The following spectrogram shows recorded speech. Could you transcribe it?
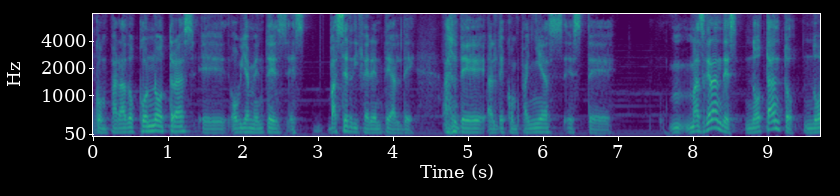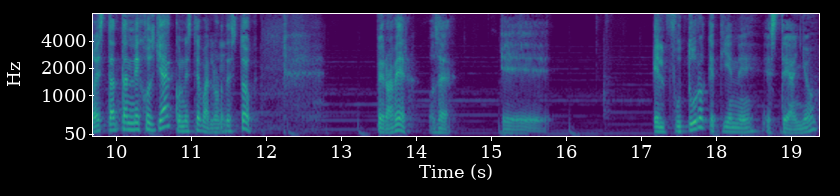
comparado con otras. Eh, obviamente es, va a ser diferente al de al de, al de compañías este, más grandes. No tanto, no está tan lejos ya con este valor de stock. Pero a ver, o sea, eh, el futuro que tiene este año,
